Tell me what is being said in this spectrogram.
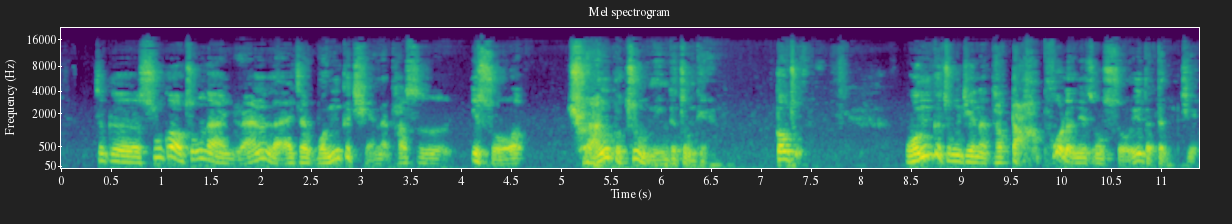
这个苏告中呢，原来在文革前呢，它是一所全国著名的重点高中。文革中间呢，它打破了那种所谓的等级，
